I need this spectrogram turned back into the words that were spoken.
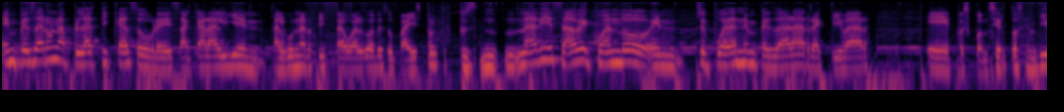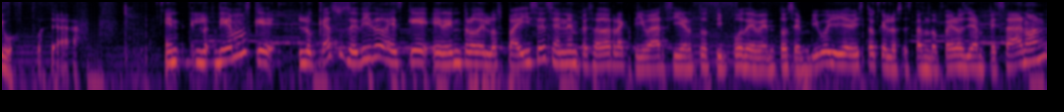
empezar una plática sobre sacar a alguien, algún artista o algo de su país, porque pues nadie sabe cuándo se puedan empezar a reactivar, eh, pues conciertos en vivo. O sea, en- lo- digamos que lo que ha sucedido es que dentro de los países se han empezado a reactivar cierto tipo de eventos en vivo. Yo ya he visto que los estandoperos ya empezaron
